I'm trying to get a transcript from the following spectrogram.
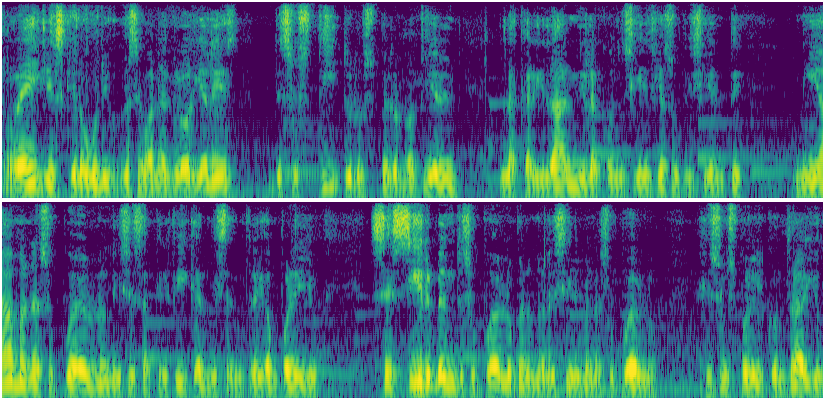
reyes que lo único que se van a gloriar es de sus títulos, pero no tienen la caridad ni la conciencia suficiente, ni aman a su pueblo, ni se sacrifican, ni se entregan por ello. Se sirven de su pueblo, pero no le sirven a su pueblo. Jesús, por el contrario,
